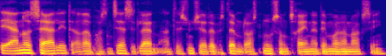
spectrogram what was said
det er noget særligt at repræsentere sit land, og det synes jeg da bestemt også nu som træner, det må jeg nok sige.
